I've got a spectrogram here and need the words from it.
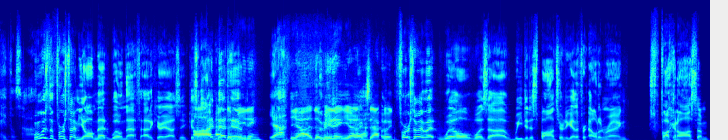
Athel's hot. When was the first time y'all met Will Neff? Out of curiosity, because Uh, I met at the him. meeting. Yeah. Yeah, the, The meeting. meeting? Yeah, Yeah. exactly. First time I met Will was uh, we did a sponsor together for Elden Ring. It was fucking awesome.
